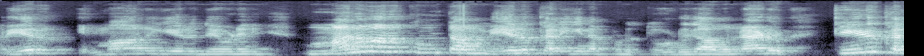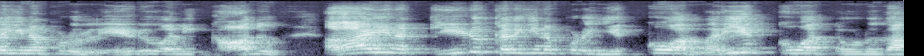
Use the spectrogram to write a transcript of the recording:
పేరు ఇమానుయేలు దేవుడని మనం అనుకుంటాం మేలు కలిగినప్పుడు తోడుగా ఉన్నాడు కీడు కలిగినప్పుడు లేడు అని కాదు. ఆయన కీడు కలిగినప్పుడు ఎక్కువ మరి ఎక్కువ తోడుగా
